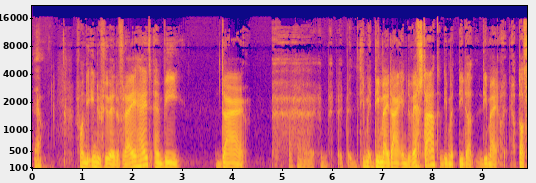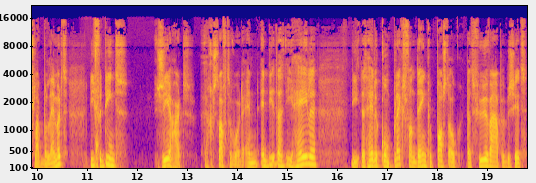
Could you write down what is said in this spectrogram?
ja. van die individuele vrijheid. En wie daar. Uh, die, die mij daar in de weg staat, die, die, dat, die mij op dat vlak belemmert, die ja. verdient zeer hard gestraft te worden. En, en die, dat, die hele die, dat hele complex van denken past ook dat vuurwapenbezit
